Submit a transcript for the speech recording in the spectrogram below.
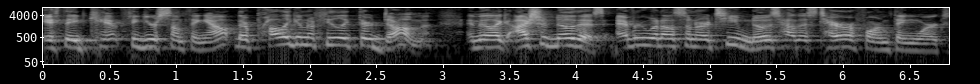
if they can't figure something out, they're probably gonna feel like they're dumb. And they're like, I should know this. Everyone else on our team knows how this Terraform thing works,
